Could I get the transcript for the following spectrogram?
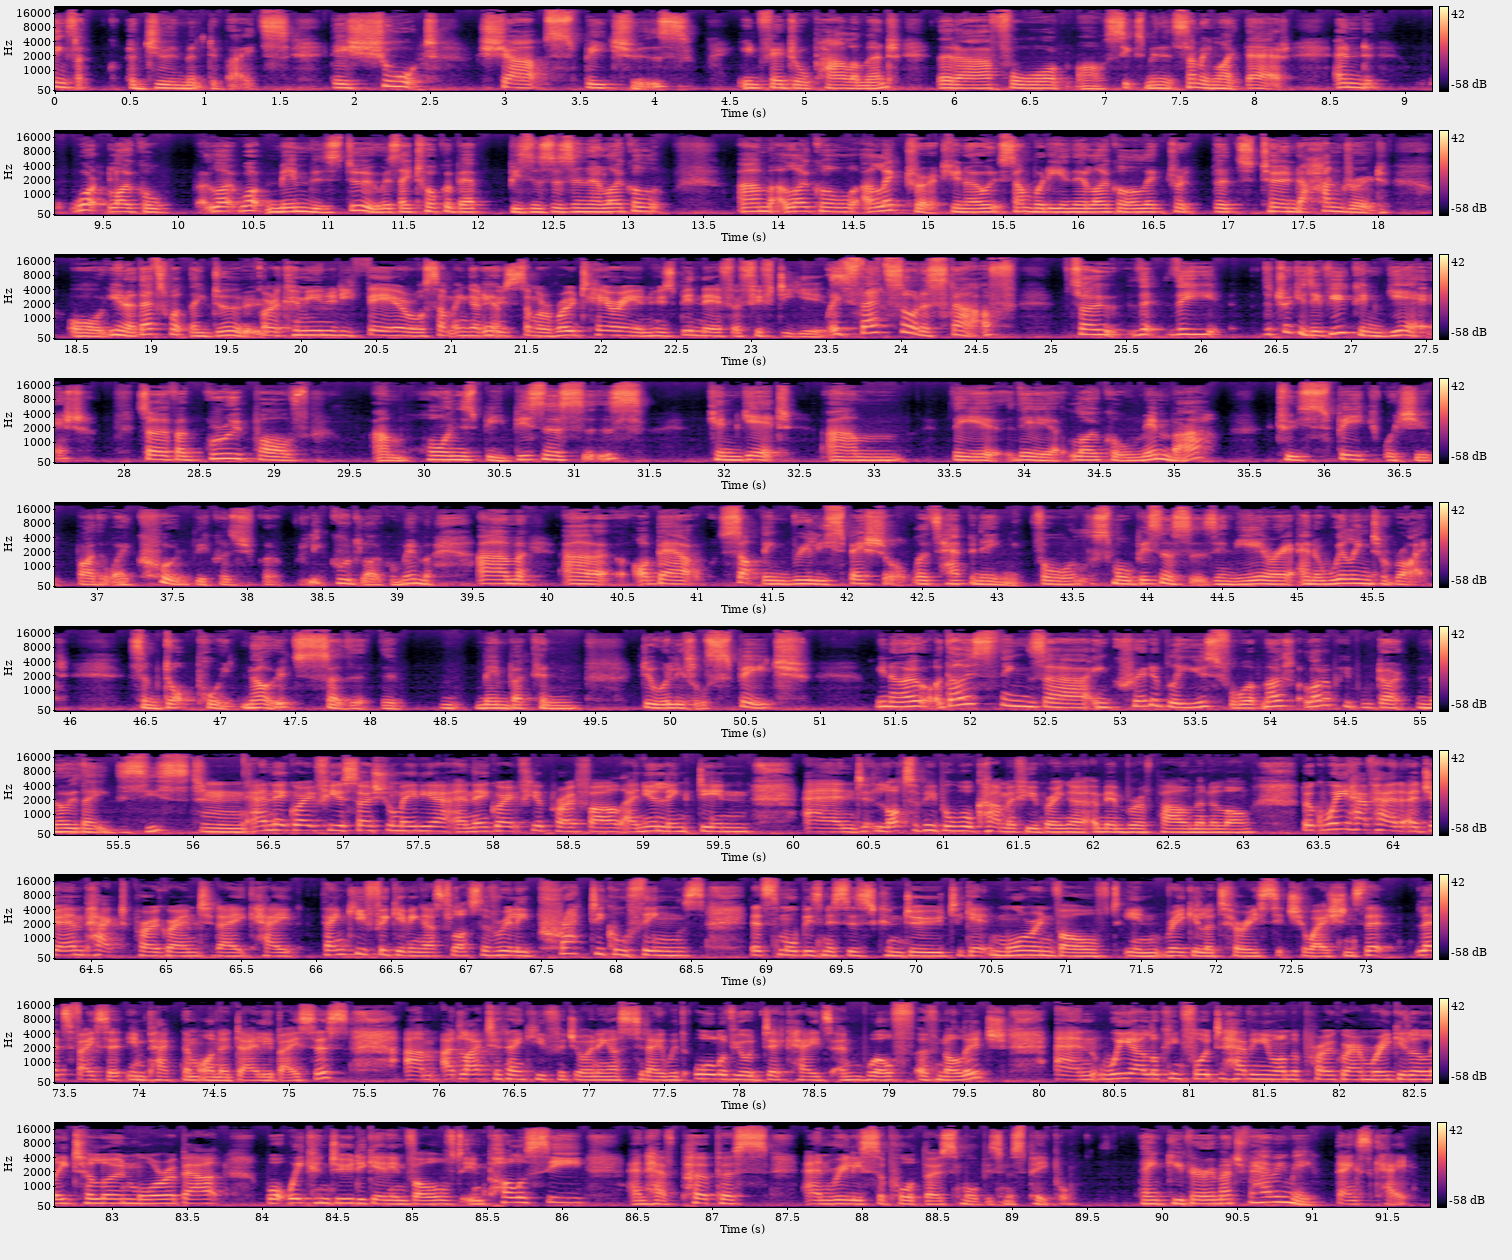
things like adjournment debates. They're short, sharp speeches in federal parliament that are for oh, six minutes, something like that. And what local, like what members do is they talk about businesses in their local, um, a local electorate. You know, somebody in their local electorate that's turned hundred, or you know, that's what they do. Or a community fair, or something. Yep. Who's some a Rotarian who's been there for fifty years. It's that sort of stuff. So the the the trick is if you can get so if a group of um, Hornsby businesses can get um, their their local member to speak, which you, by the way, could because you've got a really good local member, um, uh, about something really special that's happening for small businesses in the area and are willing to write some dot point notes so that the member can do a little speech you know, those things are incredibly useful. But most, a lot of people don't know they exist. Mm, and they're great for your social media and they're great for your profile and your LinkedIn. And lots of people will come if you bring a, a member of parliament along. Look, we have had a jam packed program today, Kate. Thank you for giving us lots of really practical things that small businesses can do to get more involved in regulatory situations that, let's face it, impact them on a daily basis. Um, I'd like to thank you for joining us today with all of your decades and wealth of knowledge. And we are looking forward to having you on the program regularly to learn more about what we can do to get involved in policy and have purpose and really support those small business people. Thank you very much for having me. Thanks, Kate.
